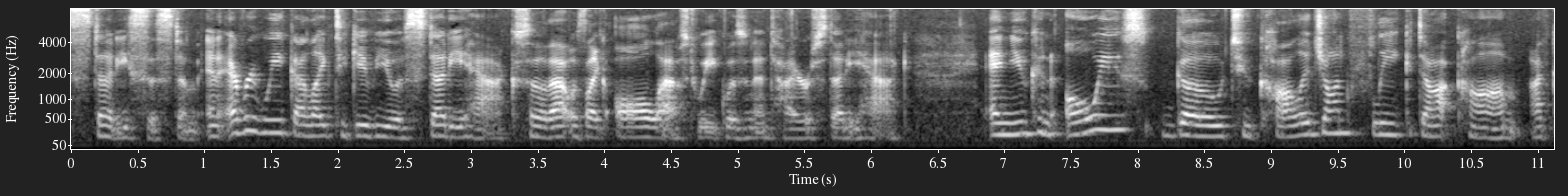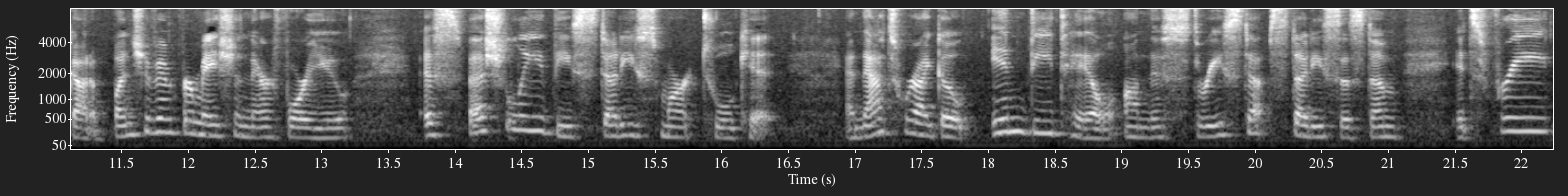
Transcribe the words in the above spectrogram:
study system. And every week I like to give you a study hack. So that was like all last week was an entire study hack. And you can always go to collegeonfleek.com. I've got a bunch of information there for you, especially the Study Smart Toolkit. And that's where I go in detail on this three step study system. It's free.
